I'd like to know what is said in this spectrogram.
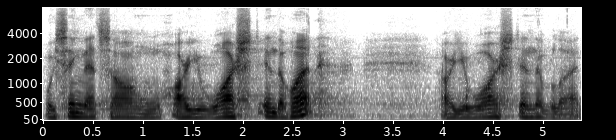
We sing that song, Are you washed in the what? Are you washed in the blood?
